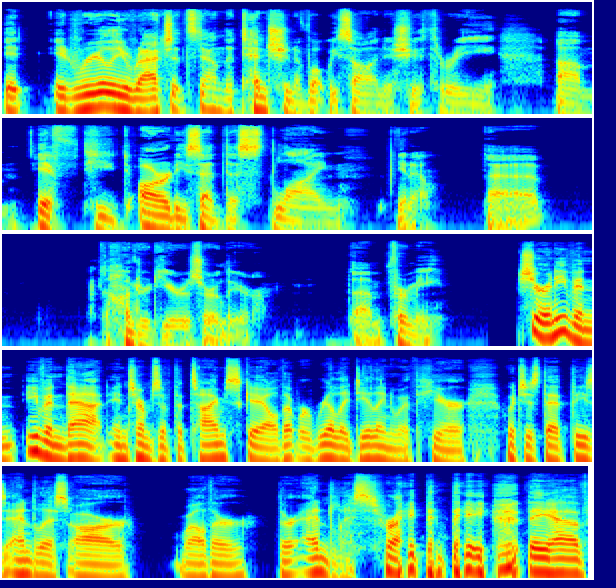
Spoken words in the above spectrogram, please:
it it really ratchets down the tension of what we saw in issue three. Um, if he already said this line, you know, uh, hundred years earlier, um, for me. Sure, and even even that in terms of the time scale that we're really dealing with here, which is that these endless are well, they're they're endless, right? That they they have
